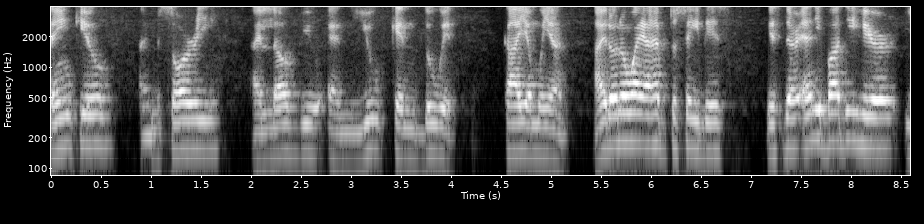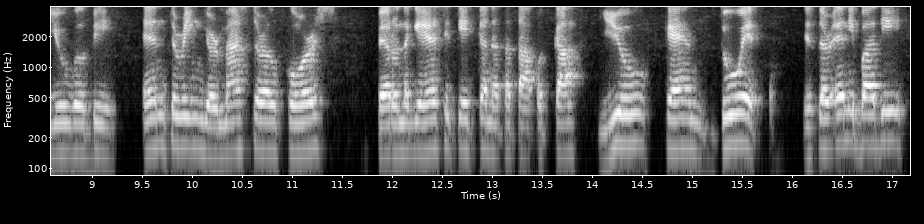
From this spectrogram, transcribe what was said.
Thank you. I'm sorry. I love you and you can do it. Kaya mo yan. I don't know why I have to say this. Is there anybody here you will be entering your masteral course pero nag-hesitate ka, natatakot ka You can do it. Is there anybody,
